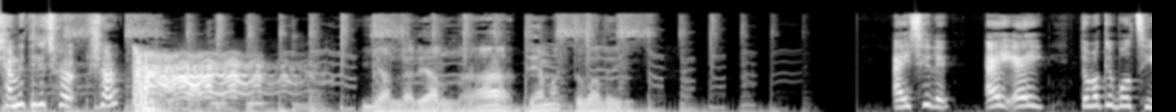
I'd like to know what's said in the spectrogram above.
সামনে থেকে সর সর। ই আল্লাহ রে আল্লাহ দেমাক তো ভালোই। এই ছেলে এই এই তোমাকে বলছি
